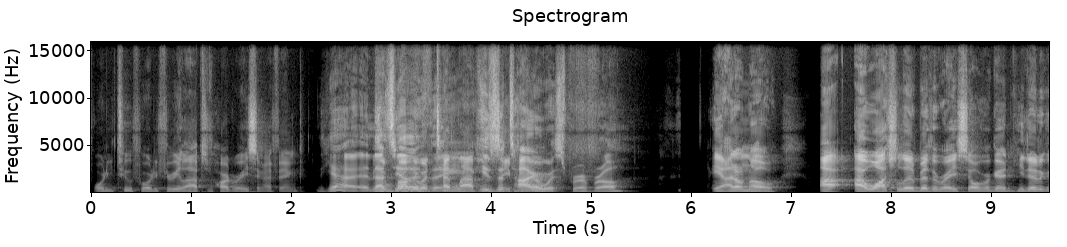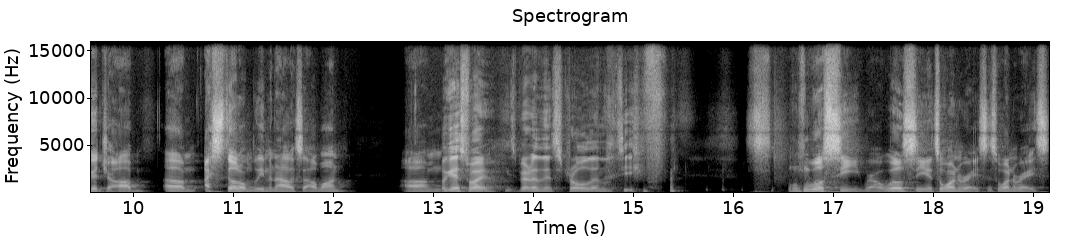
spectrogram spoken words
42, 43 laps of hard racing. I think. yeah, and that's the probably other went 10 thing. laps He's a tire car. whisperer, bro. Yeah, I don't know. I, I watched a little bit of the race over again. He did a good job. Um, I still don't believe in Alex Albon. Um, But guess what? He's better than Stroll and Latif. we'll see, bro. We'll see. It's one race. It's one race.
